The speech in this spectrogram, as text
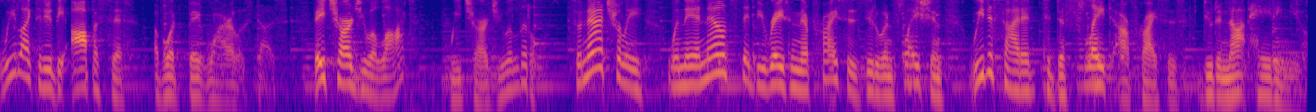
we like to do the opposite of what Big Wireless does. They charge you a lot, we charge you a little. So naturally, when they announced they'd be raising their prices due to inflation, we decided to deflate our prices due to not hating you.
